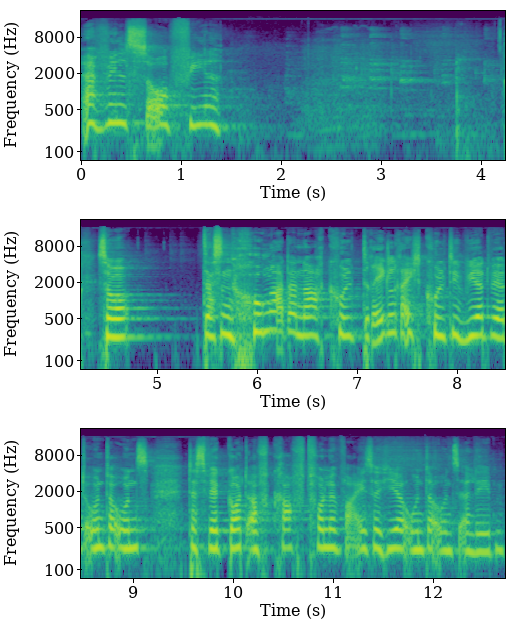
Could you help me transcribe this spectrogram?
Er will so viel. So, dass ein Hunger danach kult, regelrecht kultiviert wird unter uns, dass wir Gott auf kraftvolle Weise hier unter uns erleben,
